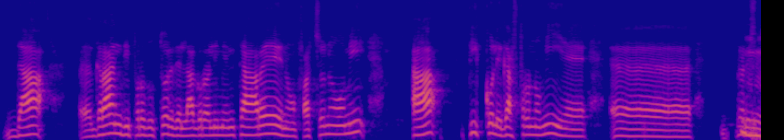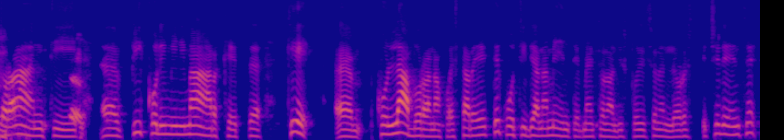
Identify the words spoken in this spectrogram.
da eh, grandi produttori dell'agroalimentare, non faccio nomi, a piccole gastronomie, eh, ristoranti, mm, certo. eh, piccoli mini market che eh, collaborano a questa rete quotidianamente, mettono a disposizione le loro eccedenze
